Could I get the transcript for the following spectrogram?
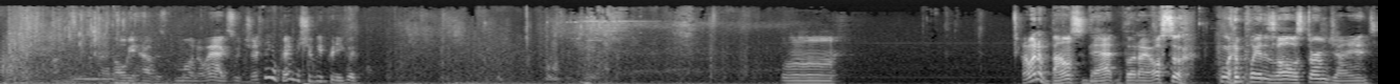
And all we have is mono eggs, which I think maybe should be pretty good. Um, I want to bounce that, but I also want to play this Hall of Storm Giants.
